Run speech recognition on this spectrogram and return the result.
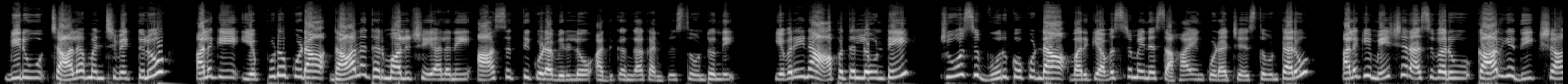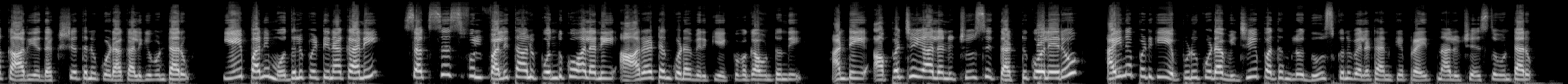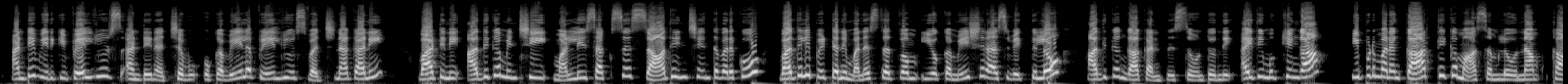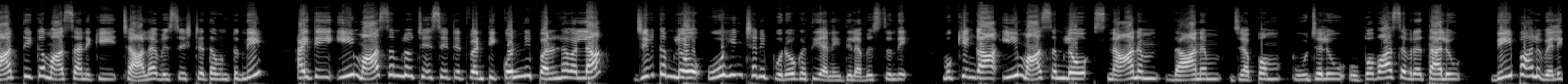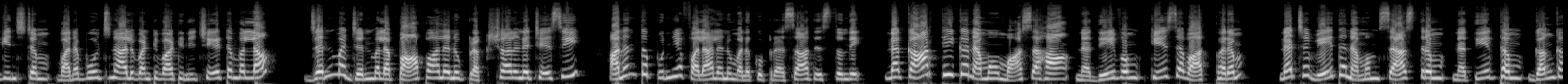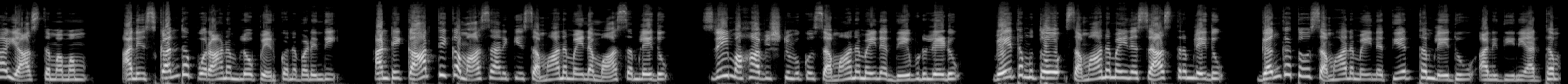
వీరు చాలా మంచి వ్యక్తులు అలాగే ఎప్పుడూ కూడా దాన ధర్మాలు చేయాలనే ఆసక్తి కూడా వీరిలో అధికంగా కనిపిస్తూ ఉంటుంది. ఎవరైనా ఆపదల్లో ఉంటే చూసి ఊరుకోకుండా వారికి అవసరమైన సహాయం కూడా చేస్తూ ఉంటారు. అలాగే మేషరాశి వారు కార్యదీక్ష కార్యదక్షతను కూడా కలిగి ఉంటారు. ఏ పని మొదలుపెట్టినా కానీ సక్సెస్ఫుల్ ఫలితాలు పొందుకోవాలని ఆరాటం కూడా వీరికి ఎక్కువగా ఉంటుంది. అంటే అపజయాలను చూసి తట్టుకోలేరు. అయినప్పటికీ ఎప్పుడూ కూడా విజయపథంలో దూసుకుని వెళ్ళటానికి ప్రయత్నాలు చేస్తూ ఉంటారు. అంటే వీరికి ఫెయిల్యూర్స్ అంటే నచ్చవు. ఒకవేళ ఫెయిల్యూర్స్ వచ్చినా కానీ వాటిని అధిగమించి మళ్ళీ సక్సెస్ సాధించేంత వరకు వదిలిపెట్టని మనస్తత్వం ఈ యొక్క మేషరాశి వ్యక్తుల్లో అధికంగా కనిపిస్తూ ఉంటుంది. అయితే ముఖ్యంగా ఇప్పుడు మనం కార్తీక మాసంలో ఉన్నాం. కార్తీక మాసానికి చాలా విశిష్టత ఉంటుంది. అయితే ఈ మాసంలో చేసేటటువంటి కొన్ని పనుల వల్ల జీవితంలో ఊహించని పురోగతి అనేది లభిస్తుంది. ముఖ్యంగా ఈ మాసంలో స్నానం దానం జపం పూజలు ఉపవాస వ్రతాలు దీపాలు వెలిగించటం వనభోజనాలు వంటి వాటిని చేయటం వల్ల జన్మ జన్మల పాపాలను ప్రక్షాళన చేసి అనంత పుణ్య ఫలాలను మనకు ప్రసాదిస్తుంది. న కార్తీక నమో మాసః న దేవం కేశవాత్పరం నచ వేద నమం శాస్త్రం న తీర్థం గంగాయాస్తమమం అని స్కంద పురాణంలో పేర్కొనబడింది. అంటే కార్తీక మాసానికి సమానమైన మాసం లేదు. శ్రీ మహావిష్ణువుకు సమానమైన దేవుడు లేడు. వేదముతో సమానమైన శాస్త్రం లేదు. గంగతో సమానమైన తీర్థం లేదు అని దీని అర్థం.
